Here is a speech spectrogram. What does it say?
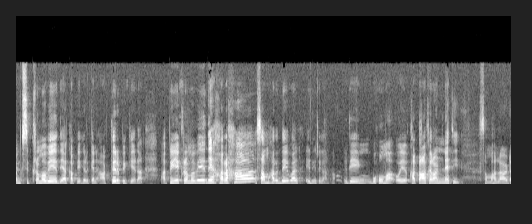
යම්කිසි ක්‍රමවේදයක් අපි ඒකට කියන්නේ ආර්ට් තෙරපි කියලා. අපි ඒ ක්‍රමවේදය හරහා සමහර දේවල් එළියට ගන්නවා. ඉතින් බොහොම ඔය කතා කරන්නේ නැති සමහරලාට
